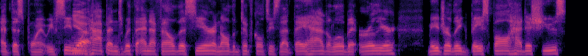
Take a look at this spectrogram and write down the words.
at this point. We've seen Yeah. what happened with the NFL this year and all the difficulties that they had a little bit earlier. Major League Baseball had issues.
